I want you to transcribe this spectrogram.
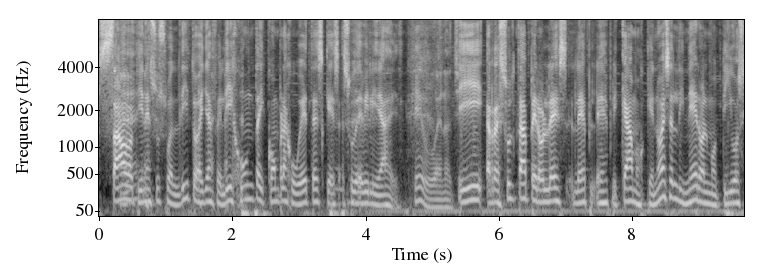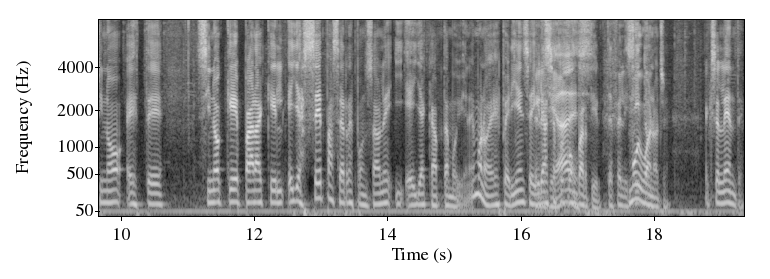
Sábado eh. tiene su sueldito, ella feliz, junta y compra juguetes, que es su debilidad. Qué bueno, chico. Y resulta, pero les, les, les explicamos que no es el dinero el motivo, sino este sino que para que ella sepa ser responsable y ella capta muy bien. Bueno, es experiencia y gracias por compartir. Te felicito. Muy buena noche. Excelente.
